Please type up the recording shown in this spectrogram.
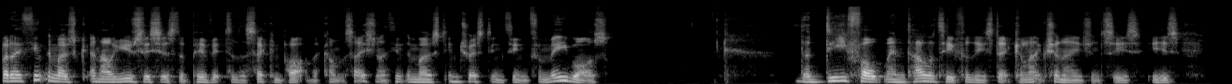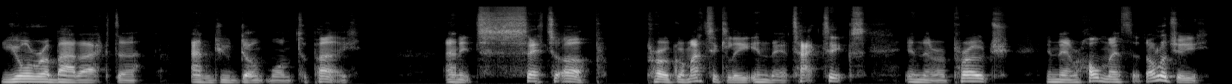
But I think the most, and I'll use this as the pivot to the second part of the conversation. I think the most interesting thing for me was the default mentality for these debt collection agencies is you're a bad actor and you don't want to pay. And it's set up programmatically in their tactics, in their approach, in their whole methodology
